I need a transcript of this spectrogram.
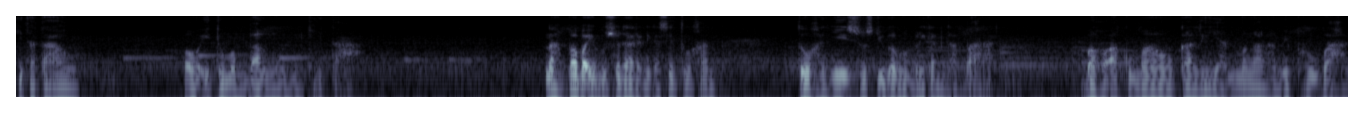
kita tahu bahwa itu membangun kita. Nah, Bapak Ibu Saudara yang dikasih Tuhan, Tuhan Yesus juga memberikan gambaran bahwa aku mau kalian mengalami perubahan.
